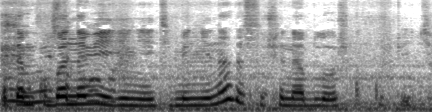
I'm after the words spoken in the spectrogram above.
А там кубановедение тебе не надо случайно обложку купить?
